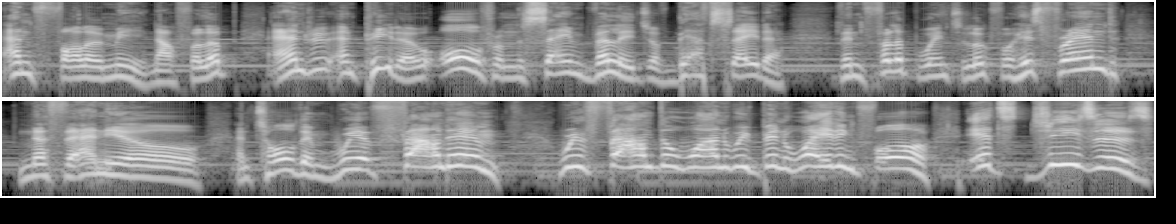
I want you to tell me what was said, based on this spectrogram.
and follow me. Now, Philip, Andrew, and Peter were all from the same village of Bethsaida. Then Philip went to look for his friend Nathanael and told him, We have found him. We've found the one we've been waiting for. It's Jesus,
